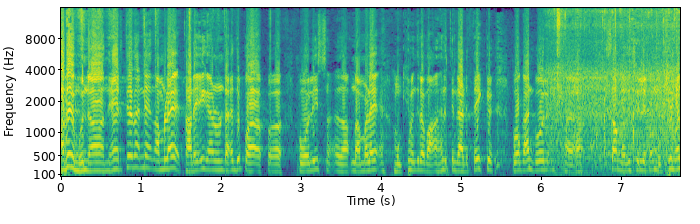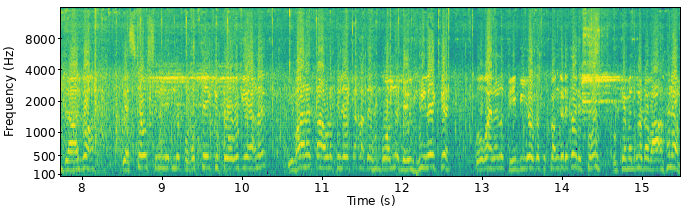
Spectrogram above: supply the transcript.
അതെ മുൻ നേരത്തെ തന്നെ നമ്മളെ തടയുകയാണ് ഉണ്ടായത് പോലീസ് നമ്മളെ മുഖ്യമന്ത്രി വാഹനത്തിന്റെ അടുത്തേക്ക് പോകാൻ പോലും സമ്മതിച്ചില്ല. ഇപ്പൊ മുഖ്യമന്ത്രി ആകുക ഗസ്റ്റ് ഹൗസിൽ നിന്ന് പുറത്തേക്ക് പോവുകയാണ്. വിമാനത്താവളത്തിലേക്കാണ് അദ്ദേഹം പോകുന്നത്. ഡൽഹിയിലേക്ക് പോകാനാണ് പി ബി യോഗത്തിൽ പങ്കെടുക്കാൻ ഇപ്പോൾ മുഖ്യമന്ത്രിയുടെ വാഹനം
